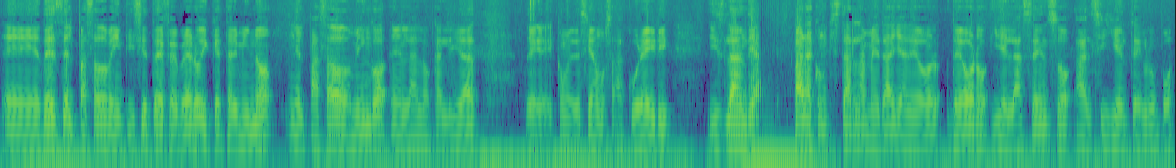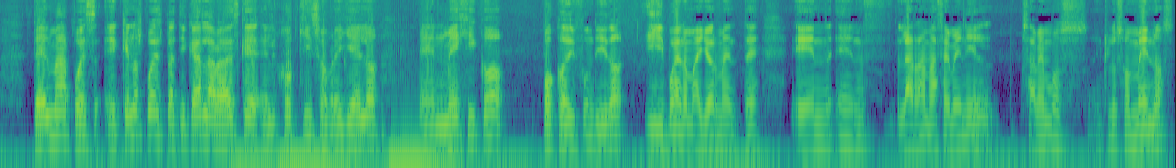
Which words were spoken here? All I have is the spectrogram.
eh, desde el pasado 27 de febrero y que terminó el pasado domingo en la localidad de, como decíamos, Akureyri, Islandia, para conquistar la medalla de oro, de oro y el ascenso al siguiente grupo. Telma, pues, eh, ¿qué nos puedes platicar? La verdad es que el hockey sobre hielo en México poco difundido y bueno, mayormente en, en la rama femenil, sabemos incluso menos,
